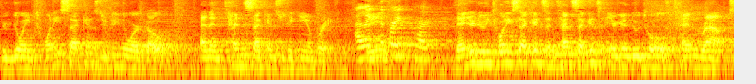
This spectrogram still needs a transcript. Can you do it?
you're doing 20 seconds, you're doing the workout, and then 10 seconds, you're taking a break. I like then, the break part. Then you're doing 20 seconds and 10 seconds, and you're going to do a total of 10 rounds.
